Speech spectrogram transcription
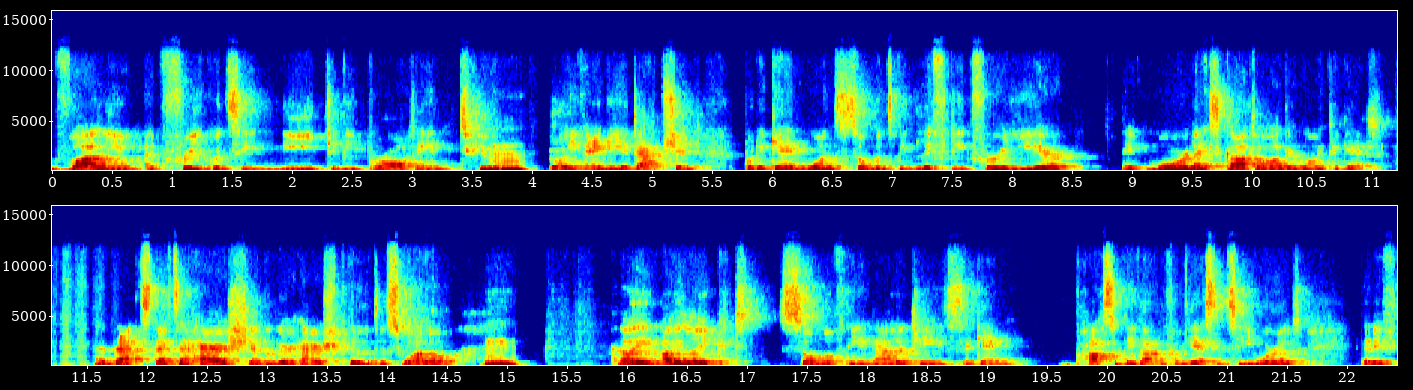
volume, and frequency need to be brought in to mm. drive any adaptation. But again, once someone's been lifting for a year, they've more or less got all they're going to get. And that's that's a harsh, another harsh pill to swallow. Mm. And I, I liked some of the analogies again, possibly gotten from the S&C world, that if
